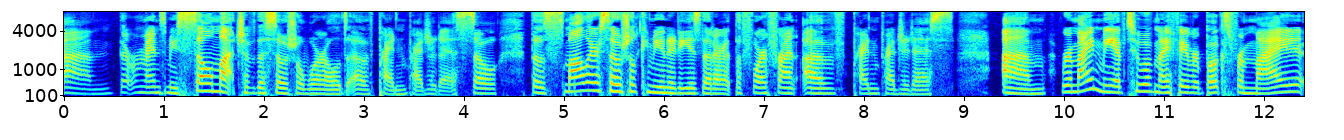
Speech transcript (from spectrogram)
um, that reminds me so much of the social world of Pride and Prejudice. So those smaller social communities that are at the forefront of Pride and Prejudice um, remind me of two of my favorite books from my.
